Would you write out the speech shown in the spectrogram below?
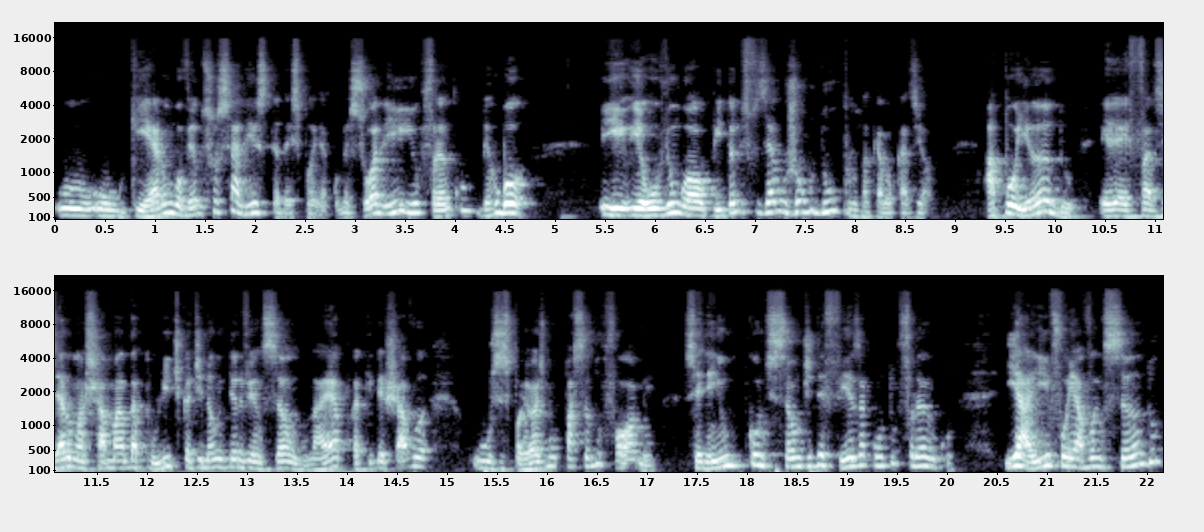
o, o que era um governo socialista da Espanha. Começou ali e o Franco derrubou e, e, houve um golpe. Então, eles fizeram um jogo duplo naquela ocasião, apoiando, eh, fizeram uma chamada política de não intervenção, na época, que deixava os espanhóis passando fome, sem nenhuma condição de defesa contra o Franco. E aí foi avançando,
